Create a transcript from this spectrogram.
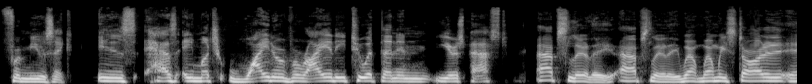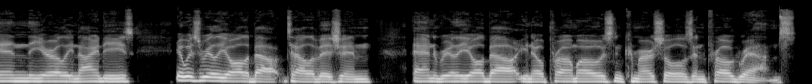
for music is has a much wider variety to it than in years past? Absolutely, absolutely. When when we started in the early '90s, it was really all about television and really all about you know promos and commercials and programs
